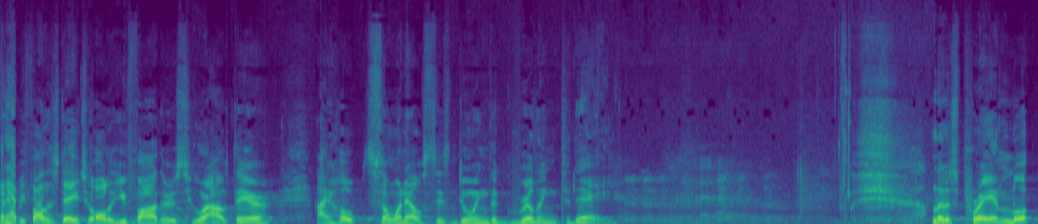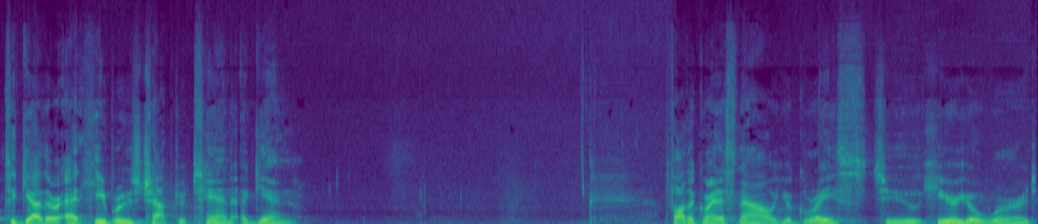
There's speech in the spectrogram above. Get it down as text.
And happy Father's Day to all of you fathers who are out there. I hope someone else is doing the grilling today. Let us pray and look together at Hebrews chapter 10 again. Father, grant us now your grace to hear your word.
